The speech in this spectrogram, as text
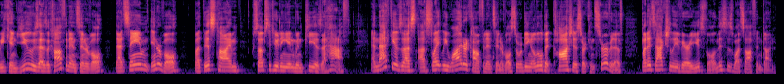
we can use as a confidence interval that same interval, but this time substituting in when p is a half, and that gives us a slightly wider confidence interval, so we're being a little bit cautious or conservative, but it's actually very useful, and this is what's often done.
